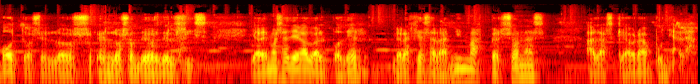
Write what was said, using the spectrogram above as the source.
votos en los, en los sondeos del FIS. Y además ha llegado al poder gracias a las mismas personas a las que ahora apuñala.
